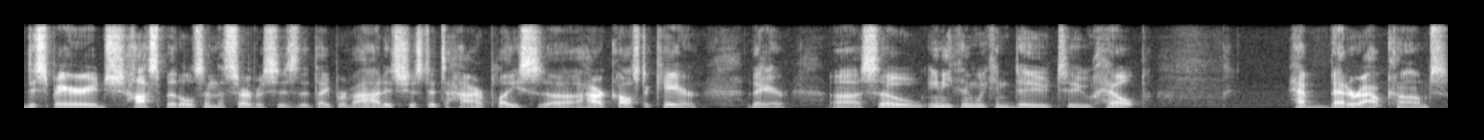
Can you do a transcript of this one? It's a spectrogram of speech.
disparage hospitals and the services that they provide. It's just it's a higher place, uh, higher cost of care there. Uh, so anything we can do to help have better outcomes,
